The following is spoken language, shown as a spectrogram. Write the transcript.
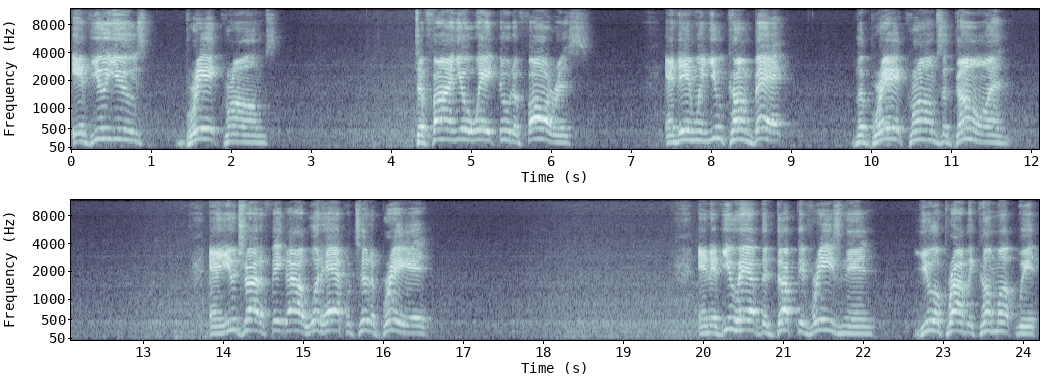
If you use breadcrumbs to find your way through the forest, and then when you come back, the breadcrumbs are gone, and you try to figure out what happened to the bread, And if you have deductive reasoning, you will probably come up with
